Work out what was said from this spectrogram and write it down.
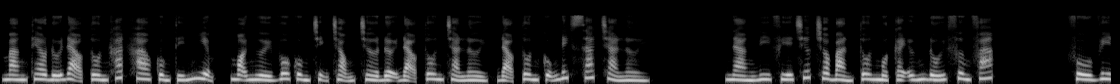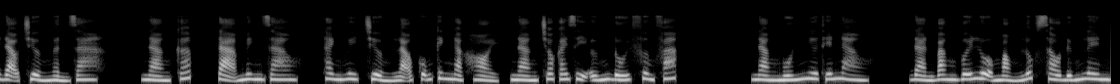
Mang theo đối đạo tôn khát khao cùng tín nhiệm, mọi người vô cùng trịnh trọng chờ đợi đạo tôn trả lời, đạo tôn cũng đích xác trả lời. Nàng đi phía trước cho bản tôn một cái ứng đối phương pháp. Phù vi đạo trưởng ngẩn ra, nàng cấp, tạ minh giao, thanh huy trưởng lão cũng kinh ngạc hỏi, nàng cho cái gì ứng đối phương pháp. Nàng muốn như thế nào? Đàn băng với lụa mỏng lúc sau đứng lên,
